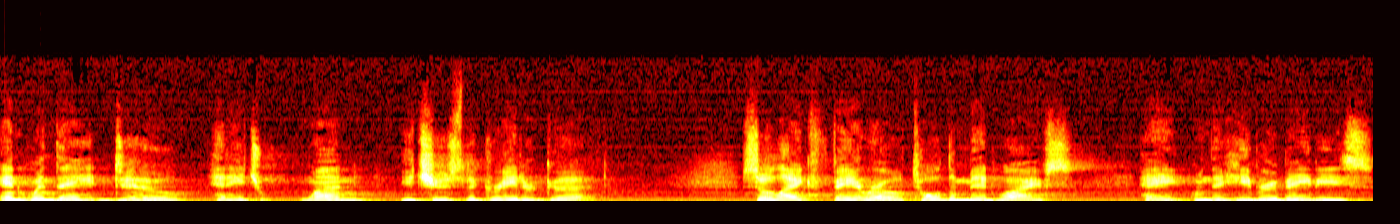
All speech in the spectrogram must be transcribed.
And when they do hit each one, you choose the greater good. So, like Pharaoh told the midwives, hey, when the Hebrew babies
